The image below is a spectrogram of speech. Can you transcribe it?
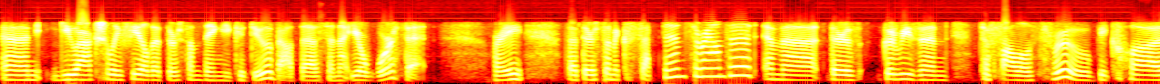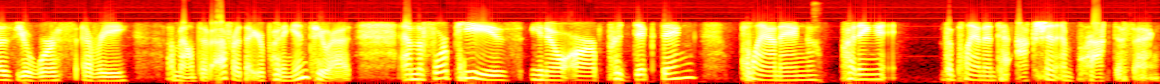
and you actually feel that there's something you could do about this and that you're worth it, right? That there's some acceptance around it and that there's good reason to follow through because you're worth every amount of effort that you're putting into it. And the four P's, you know, are predicting, planning, putting the plan into action and practicing.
